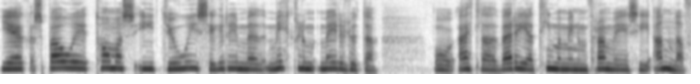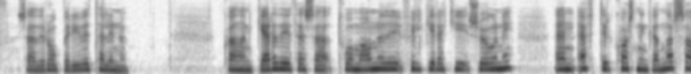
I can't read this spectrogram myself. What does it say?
Ég spái Thomas E. Dewey sigri með miklum meiri hluta og ætla að verja tíma mínum framvegis í annað, sagði Róper í viðtælinu. Hvað hann gerði þessa tvo mánuði fylgir ekki sögunni en eftir kostningarnar sá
